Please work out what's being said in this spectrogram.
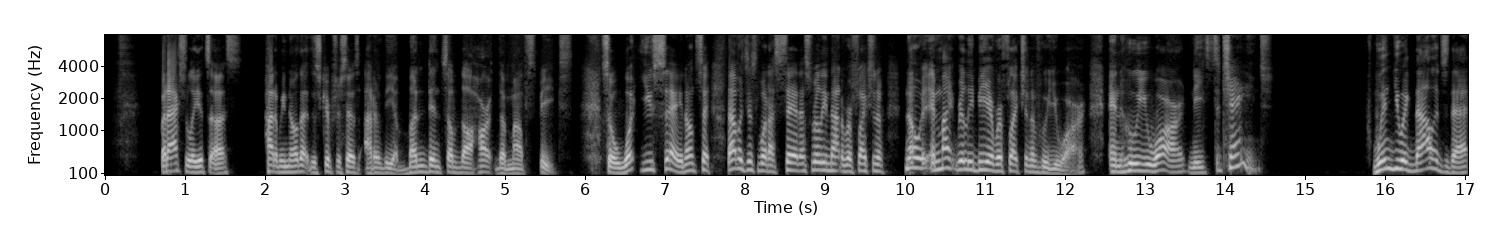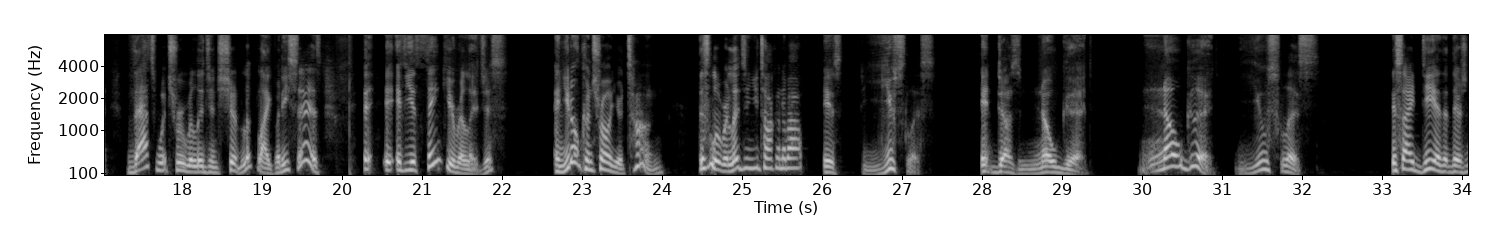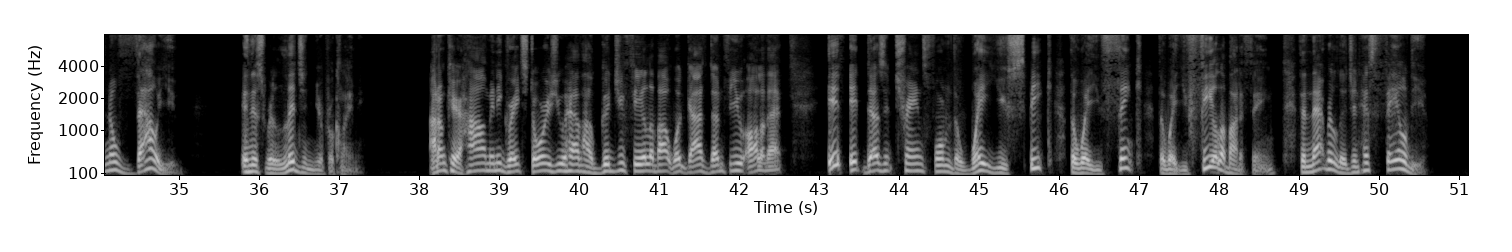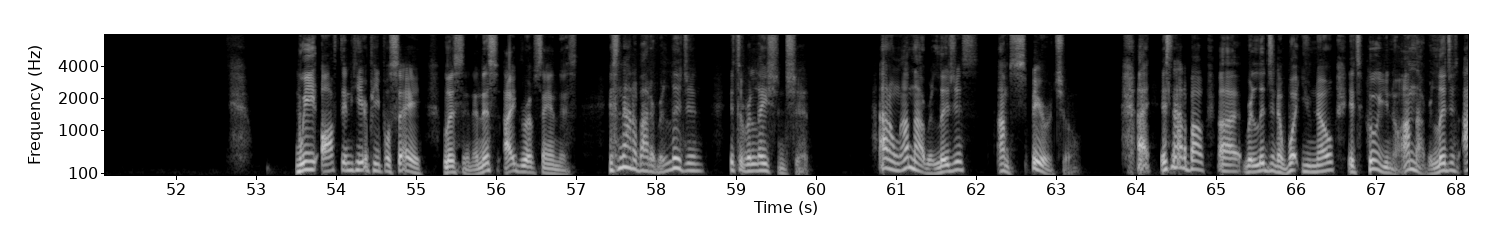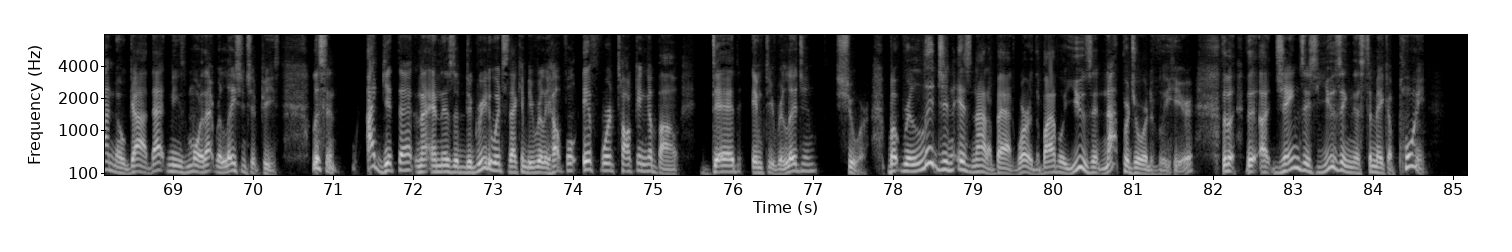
But actually it's us. How do we know that? The scripture says, out of the abundance of the heart, the mouth speaks. So what you say, don't say, that was just what I said. That's really not a reflection of, no, it might really be a reflection of who you are and who you are needs to change. When you acknowledge that, that's what true religion should look like. But he says, if you think you're religious and you don't control your tongue, this little religion you're talking about is useless. It does no good. No good. Useless. This idea that there's no value in this religion you're proclaiming. I don't care how many great stories you have, how good you feel about what God's done for you, all of that. If it doesn't transform the way you speak, the way you think, the way you feel about a thing, then that religion has failed you. We often hear people say, listen, and this, I grew up saying this, it's not about a religion, it's a relationship. I don't, I'm not religious, I'm spiritual. I, it's not about uh, religion and what you know, it's who you know. I'm not religious. I know God. That means more, that relationship piece. Listen, I get that. And, I, and there's a degree to which that can be really helpful if we're talking about dead, empty religion. Sure. But religion is not a bad word. The Bible uses it not pejoratively here. The, the, uh, James is using this to make a point.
